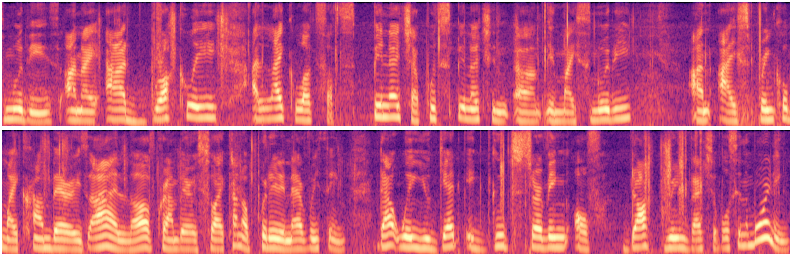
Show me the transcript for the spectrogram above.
smoothies and I add broccoli. I like lots of spinach. I put spinach in, um, in my smoothie and I sprinkle my cranberries. I love cranberries, so I kind of put it in everything. That way you get a good serving of dark green vegetables in the morning.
